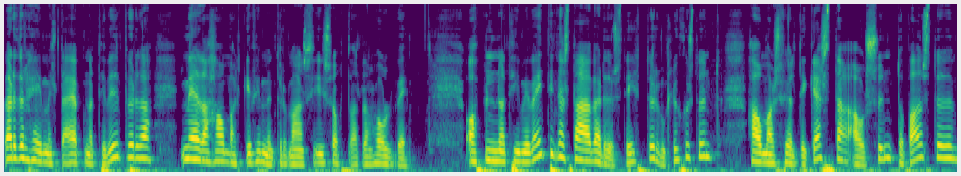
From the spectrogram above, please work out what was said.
verður heimilt að efna til viðburða með að hámarki 500 manns í sóttvallan hólfi. Opnunatími veitingastaða verður stýttur um klukkustund, hámarsfjöldi gesta á sund og baðstöðum,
